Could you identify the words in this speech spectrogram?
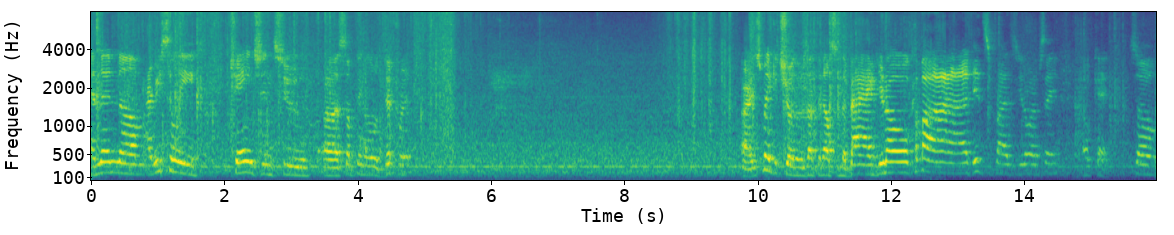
And then um, I recently changed into uh, something a little different All right, just making sure there was nothing else in the bag. You know, come on, it's surprise. You know what I'm saying? Okay, so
